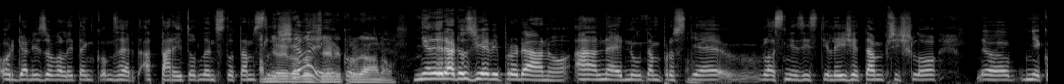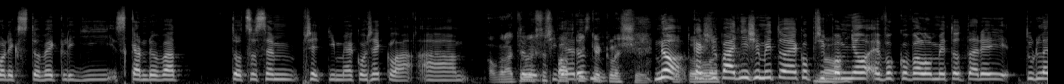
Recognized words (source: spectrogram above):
organizovali ten koncert a tady tohle to tam A slyšeli. měli radost, že je jako. vyprodáno. Měli radost, že je vyprodáno a najednou tam prostě vlastně zjistili, že tam přišlo uh, několik stovek lidí skandovat to, co jsem předtím jako řekla a A vrátili se zpátky hrozný. ke kleši. No, tohle- každopádně, že mi to jako připomnělo, no. evokovalo mi to tady tuhle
